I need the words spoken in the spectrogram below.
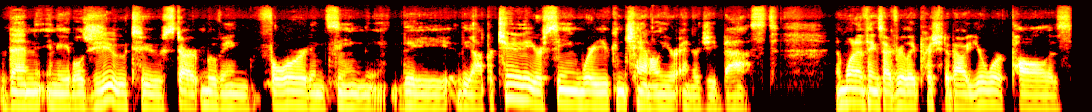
then enables you to start moving forward and seeing the, the, the opportunity or seeing where you can channel your energy best. And one of the things I've really appreciated about your work, Paul, is,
